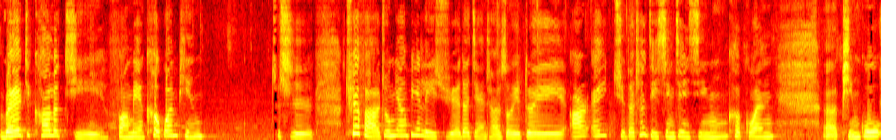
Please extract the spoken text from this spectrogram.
radicality 方面客观评就是缺乏中央病理学的检查，所以对 RH 的彻底性进行客观呃评估，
